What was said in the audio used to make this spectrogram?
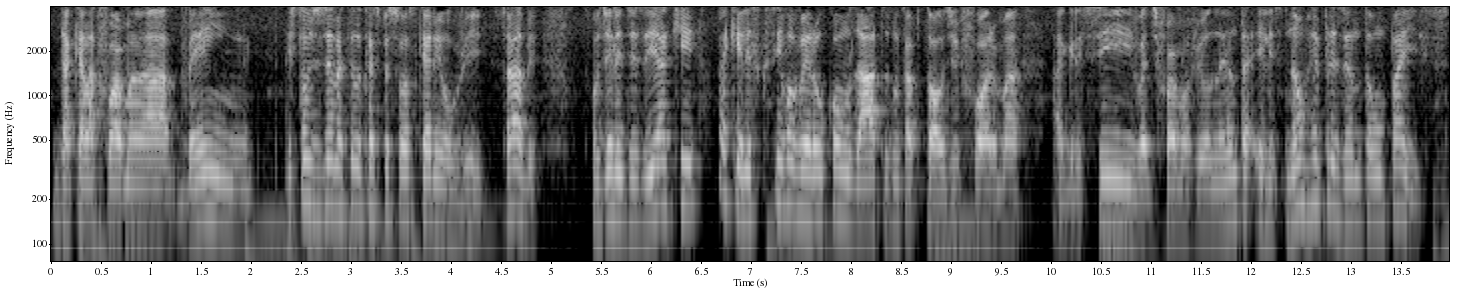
daquela forma bem. Estou dizendo aquilo que as pessoas querem ouvir, sabe? Onde ele dizia que aqueles que se envolveram com os atos no Capitol de forma agressiva, de forma violenta, eles não representam um país.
